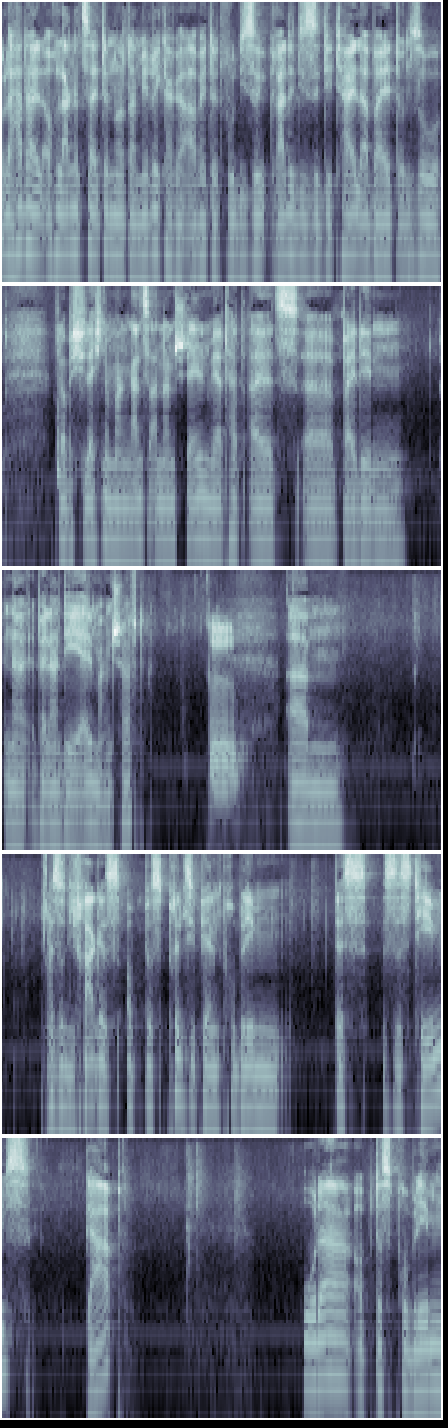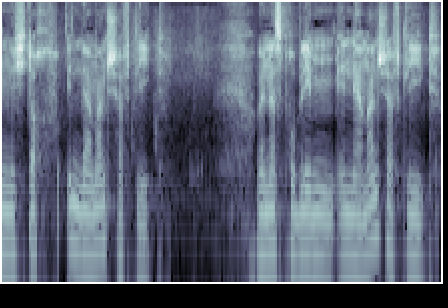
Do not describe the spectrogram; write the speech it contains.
oder hat halt auch lange Zeit in Nordamerika gearbeitet, wo diese gerade diese Detailarbeit und so, glaube ich, vielleicht nochmal einen ganz anderen Stellenwert hat als äh, bei den in der, bei einer DL-Mannschaft. Mhm. Ähm, also die Frage ist, ob es prinzipiell ein Problem des Systems gab oder ob das Problem nicht doch in der Mannschaft liegt. Und wenn das Problem in der Mannschaft liegt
